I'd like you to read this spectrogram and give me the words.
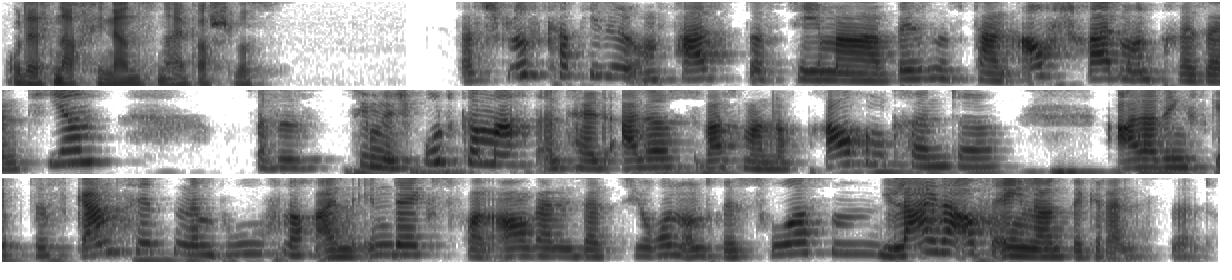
Oder ist nach Finanzen einfach Schluss? Das Schlusskapitel umfasst das Thema Businessplan aufschreiben und präsentieren. Es ist ziemlich gut gemacht, enthält alles, was man noch brauchen könnte. Allerdings gibt es ganz hinten im Buch noch einen Index von Organisationen und Ressourcen, die leider auf England begrenzt sind.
